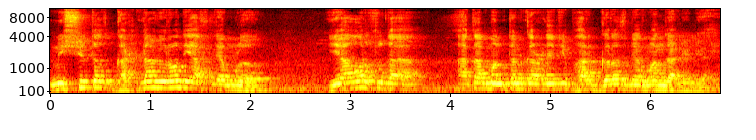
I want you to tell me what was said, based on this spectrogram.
निश्चितच घटनाविरोधी असल्यामुळं यावर सुद्धा आता मंथन करण्याची फार गरज निर्माण झालेली आहे.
